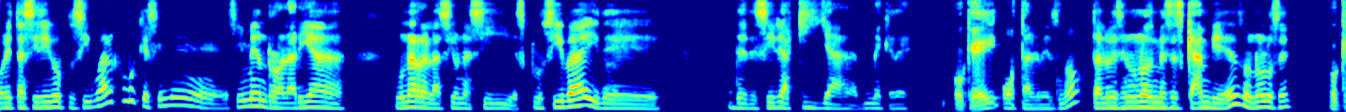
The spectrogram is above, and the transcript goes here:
ahorita sí digo, pues igual como que sí me, sí me enrolaría una relación así exclusiva y de, de decir aquí ya me quedé. Ok. O tal vez no, tal vez en unos meses cambie eso, no lo sé. Ok,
